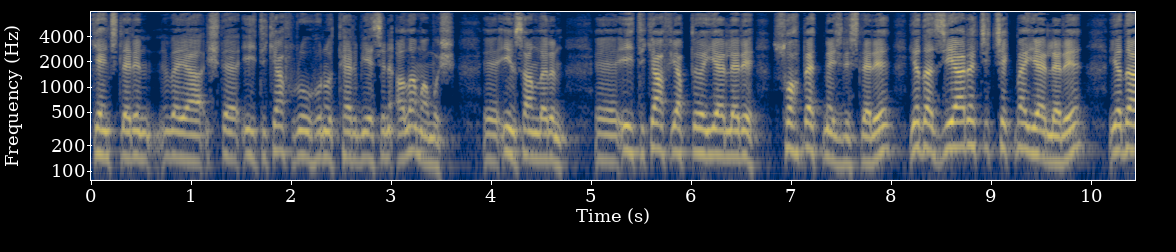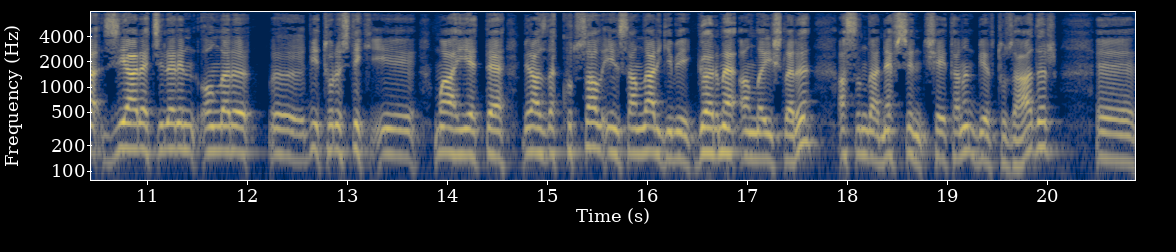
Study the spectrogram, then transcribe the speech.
gençlerin veya işte itikaf ruhunu terbiyesini alamamış e, insanların e, itikaf yaptığı yerleri sohbet meclisleri ya da ziyaretçi çekme yerleri ya da ziyaretçilerin onları e, bir turistik e, mahiyette biraz da kutsal insanlar gibi görme anlayışları aslında nefsin şeytanın bir tuzağıdır. E,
